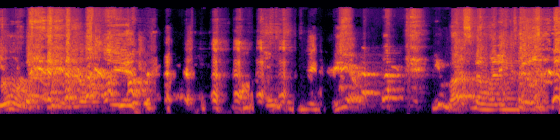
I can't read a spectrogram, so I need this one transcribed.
doing right here? You saying? You must know what he's doing.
